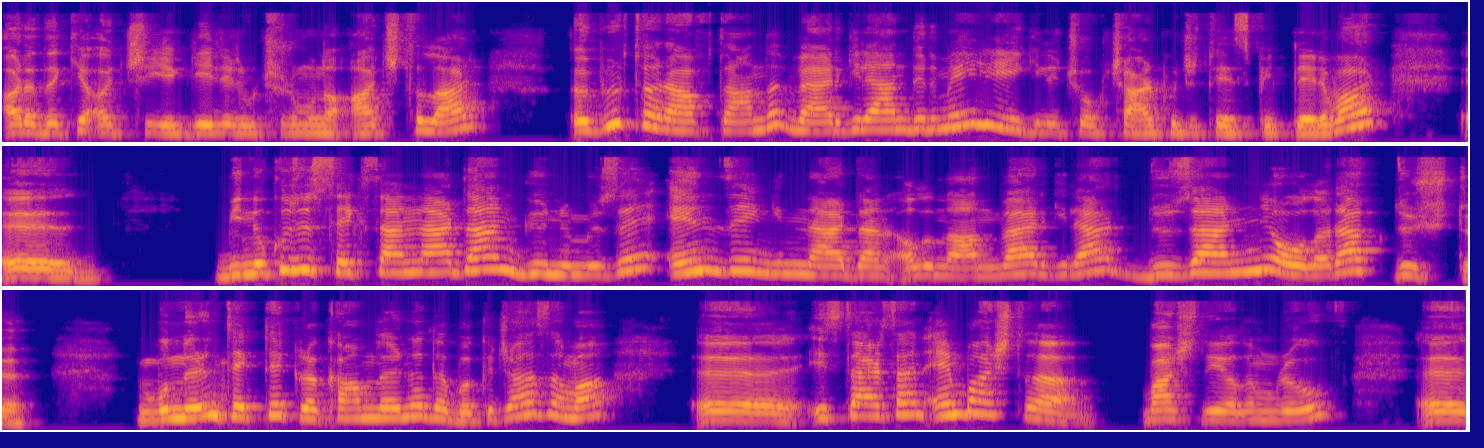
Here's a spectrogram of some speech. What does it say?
aradaki açıyı, gelir uçurumunu açtılar. Öbür taraftan da vergilendirme ile ilgili çok çarpıcı tespitleri var. Ee, 1980'lerden günümüze en zenginlerden alınan vergiler düzenli olarak düştü. Bunların tek tek rakamlarına da bakacağız ama e, istersen en başta başlayalım Rauf. E,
